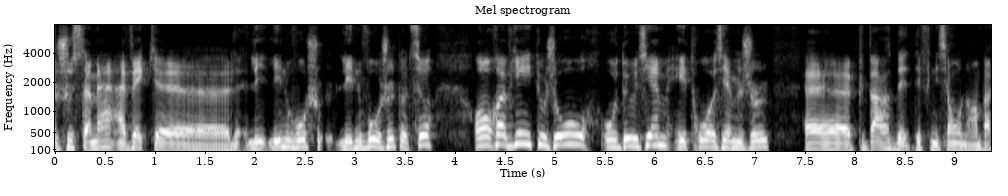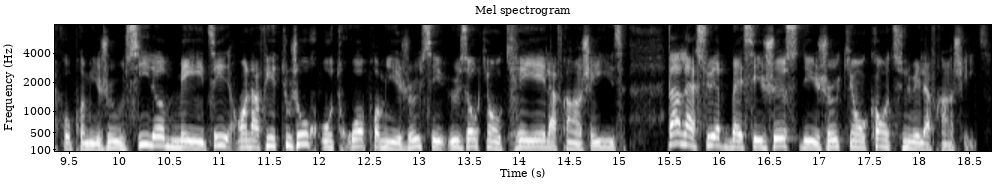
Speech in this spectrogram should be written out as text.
justement, avec euh, les, nouveaux, jeux, tout ça, on revient toujours au deuxième et troisième jeu. Euh, puis par définition, on embarque au premier jeu aussi, là, mais on en revient toujours aux trois premiers jeux. C'est eux autres qui ont créé la franchise. Par la suite, ben, c'est juste des jeux qui ont continué la franchise.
